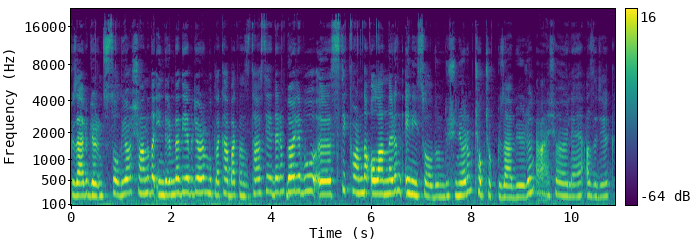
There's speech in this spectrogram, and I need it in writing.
güzel bir görüntüsü oluyor. Şu anda da indirimde diyebiliyorum. Mutlaka bakmanızı tavsiye ederim. Böyle bu e, stick formda olanların en iyisi olduğunu düşünüyorum. Çok çok güzel bir ürün. Hemen şöyle azıcık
